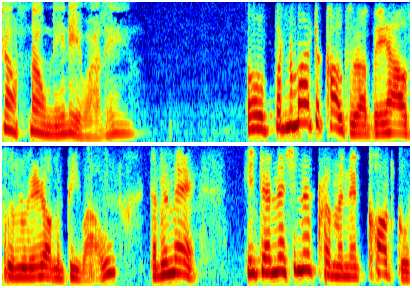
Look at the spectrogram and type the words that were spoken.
ကြောင့်နှောင့်နှေးနေပါလဲဟိုပထမတစ်ခေါက်ဆိုတာဘယ်ဟာဆိုလို့လည်းတော့မသိပါဘူးဒါပေမဲ့ International Criminal Court ကို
